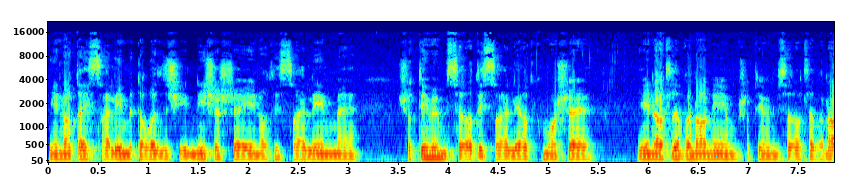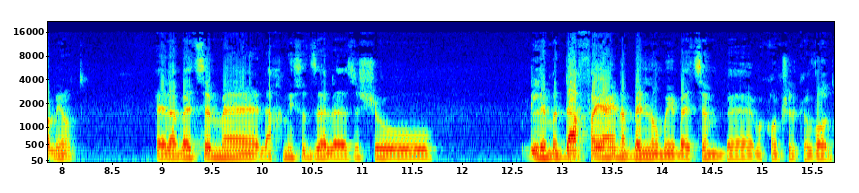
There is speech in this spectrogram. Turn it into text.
היינות הישראלים בתור איזושהי נישה שיינות ישראלים אה, שותים במסעדות ישראליות, כמו שיינות לבנונים שותים במסעדות לבנוניות, אלא בעצם אה, להכניס את זה לאיזשהו, למדף היין הבינלאומי בעצם במקום של כבוד.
